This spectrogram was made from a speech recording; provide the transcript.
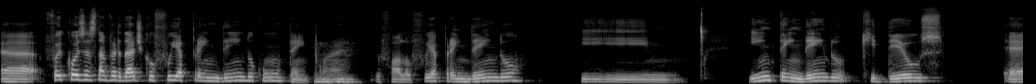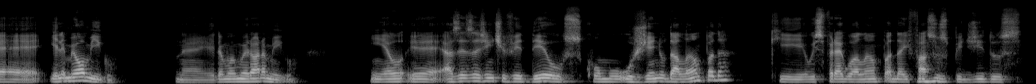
é, foi coisas, na verdade, que eu fui aprendendo com o tempo, né? Uhum. Eu falo, eu fui aprendendo e, e entendendo que Deus, é, ele é meu amigo, né? Ele é meu melhor amigo. E eu, é, às vezes a gente vê Deus como o gênio da lâmpada, que eu esfrego a lâmpada e faço Uhum. os pedidos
